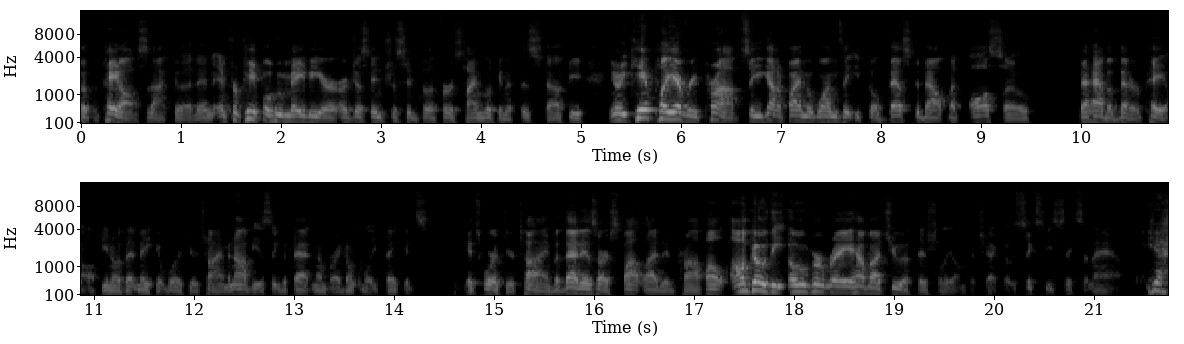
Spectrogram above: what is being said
but the payoff's not good. And and for people who maybe are, are just interested for the first time looking at this stuff, you you know you can't play every prop, so you got to find the ones that you feel best about, but also that have a better payoff. You know that make it worth your time. And obviously, with that number, I don't really think it's it's worth your time. But that is our spotlighted prop. I'll I'll go the over. Ray, how about you officially on Pacheco? 66 and a half. Yeah,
